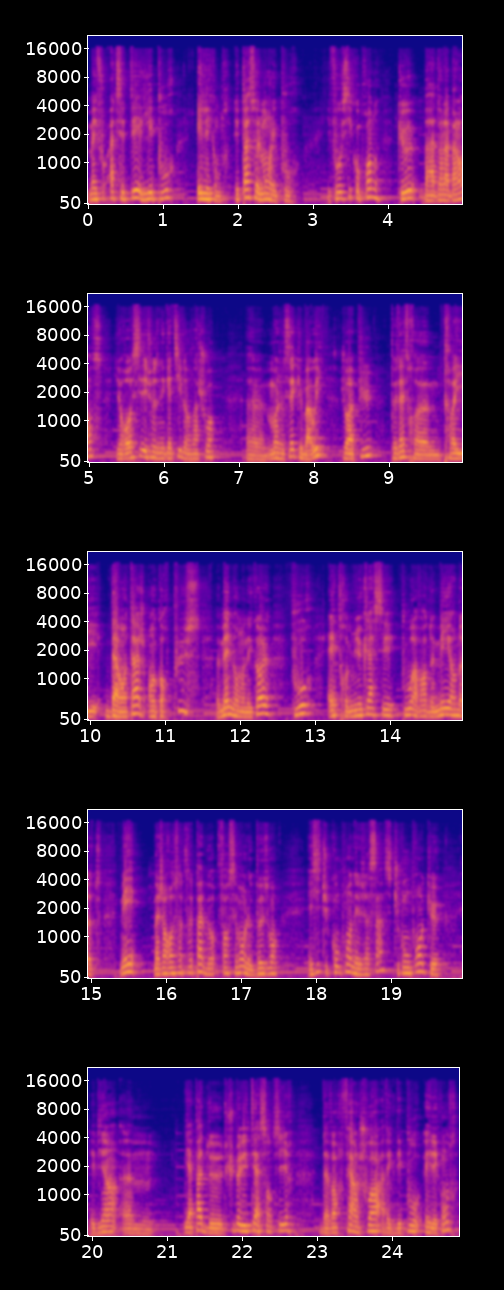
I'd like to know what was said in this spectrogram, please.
mais il faut accepter les pour et les contre, et pas seulement les pour. Il faut aussi comprendre que bah, dans la balance, il y aura aussi des choses négatives dans un choix. Euh, moi je sais que bah oui, j'aurais pu peut-être euh, travailler davantage, encore plus, euh, même dans mon école, pour être mieux classé, pour avoir de meilleures notes. Mais bah, j'en ressentais pas forcément le besoin. Et si tu comprends déjà ça, si tu comprends que, eh bien, il n'y a pas de culpabilité à sentir d'avoir fait un choix avec des pour et des contre,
